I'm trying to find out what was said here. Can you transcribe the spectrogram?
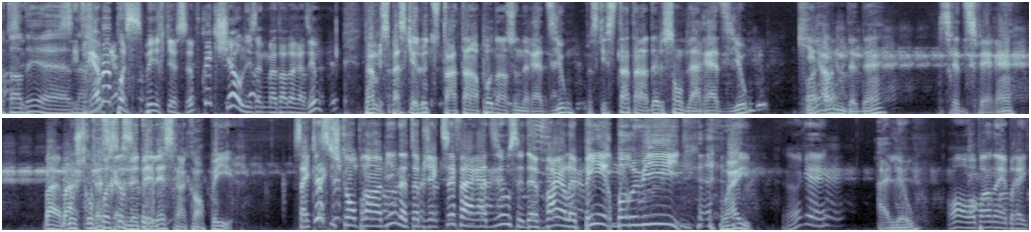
Attendez, c'est- euh, C'est dans- vraiment pas si pire que ça. Pourquoi ils chialent, les animateurs de radio? Non, mais c'est parce que là, tu t'entends pas dans une radio. Parce que si t'entendais le son de la radio qui Ouais. rentre dedans, ce serait différent. Ben, moi, je trouve pas ça serait- si Le pire. délai serait encore pire. C'est que là, si je comprends bien, notre objectif à la radio, c'est de faire le pire bruit. Ouais. OK. Allô? Bon, on va prendre un break.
